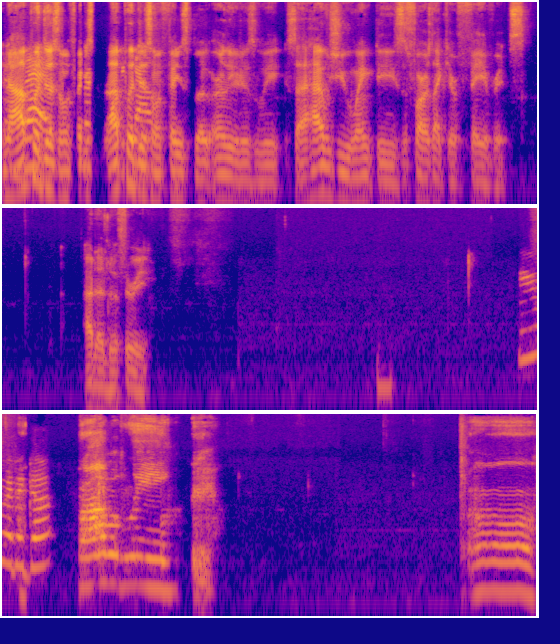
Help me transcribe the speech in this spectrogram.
Now I put this on Facebook. I put this on Facebook earlier this week. So how would you rank these as far as like your favorites out of the three? You wanna go? Probably. Oh,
